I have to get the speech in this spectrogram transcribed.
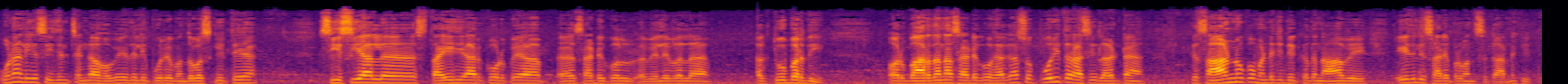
ਉਹਨਾਂ ਲਈ ਇਹ ਸੀਜ਼ਨ ਚੰਗਾ ਹੋਵੇ, ਇਹਦੇ ਲਈ ਪੂਰੇ ਬੰਦੋਬਸਤ ਕੀਤੇ ਆ। ਸੀਸੀਐਲ 27000 ਕਰੋੜ ਰੁਪਇਆ ਸਾਡੇ ਕੋਲ ਅਵੇਲੇਬਲ ਹੈ ਅਕਤੂਬਰ ਦੀ ਔਰ ਬਾਰਦਾਨਾ ਸਾਡੇ ਕੋਲ ਹੈਗਾ। ਸੋ ਪੂਰੀ ਤਰ੍ਹਾਂ ਅਸੀਂ ਅਲਰਟ ਹੈ ਕਿਸਾਨ ਨੂੰ ਕੋਈ ਮੰਡੀ 'ਚ ਦਿੱਕਤ ਨਾ ਆਵੇ, ਇਹਦੇ ਲਈ ਸਾਰੇ ਪ੍ਰਬੰਧ ਸਰਕਾਰ ਨੇ ਕੀਤੇ।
